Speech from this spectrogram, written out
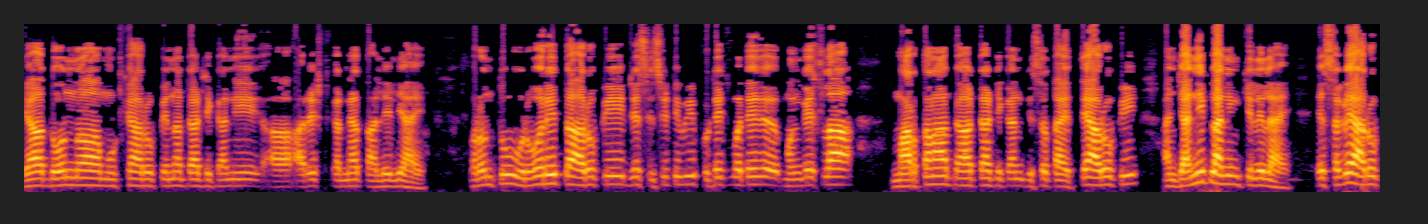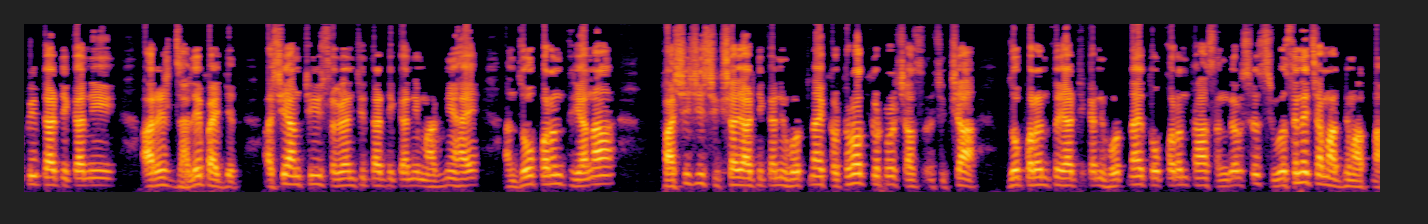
या दोन मुख्य आरोपींना त्या ठिकाणी अरेस्ट करण्यात आलेली आहे. परंतु उर्वरित आरोपी जे सीसीटीव्ही फुटेजमध्ये मंगेशला मारताना त्या ठिकाणी दिसत आहेत ते आरोपी आणि ज्यांनी प्लॅनिंग केलेलं आहे हे सगळे आरोपी त्या ठिकाणी अरेस्ट झाले पाहिजेत. अशी आमची सगळ्यांची त्या ठिकाणी मागणी आहे. आणि जोपर्यंत यांना फाशीची शिक्षा या ठिकाणी होत नाही कठोरात कठोर शास- शिक्षा जोपर्यंत या ठिकाणी होत नाही तोपर्यंत हा संघर्ष शिवसेनेच्या माध्यमातून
